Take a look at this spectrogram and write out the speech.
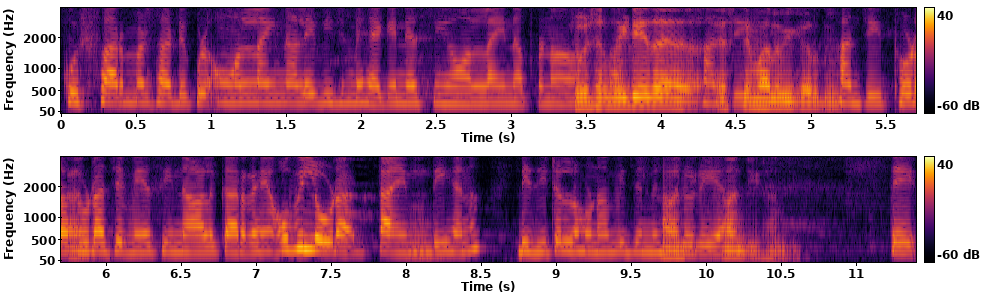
ਕੁਝ ਫਾਰਮਰ ਸਾਡੇ ਕੋਲ ਆਨਲਾਈਨ ਵਾਲੇ ਵੀ ਜਿਵੇਂ ਹੈਗੇ ਨੇ ਅਸੀਂ ਆਨਲਾਈਨ ਆਪਣਾ ਸੋਸ਼ਲ ਮੀਡੀਆ ਦਾ। ਇਸਤੇਮਾਲ ਵੀ ਕਰਦੇ ਹੋ। ਹਾਂਜੀ ਥੋੜਾ ਥੋੜਾ ਜਿਵੇਂ ਅਸੀਂ ਨਾਲ ਕਰ ਰਹੇ ਹਾਂ ਉਹ ਵੀ ਲੋੜ ਆ ਟਾਈਮ ਦੀ ਹੈ ਨਾ? ਡਿਜੀਟਲ ਹੋਣਾ ਵੀ ਜਿਵੇਂ ਜ਼ਰੂਰੀ ਆ। ਹਾਂਜੀ ਹਾਂਜੀ। ਤੇ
